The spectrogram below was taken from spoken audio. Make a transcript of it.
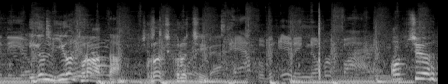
in the 이건 0-2 이건 돌아갔다 그렇지 그렇지. 업슛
